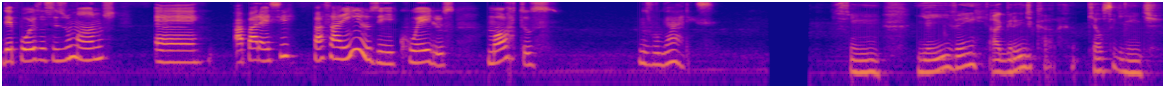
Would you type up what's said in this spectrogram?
depois desses humanos, é, aparece passarinhos e coelhos mortos nos lugares. Sim. E aí vem a grande cara, que é o seguinte:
